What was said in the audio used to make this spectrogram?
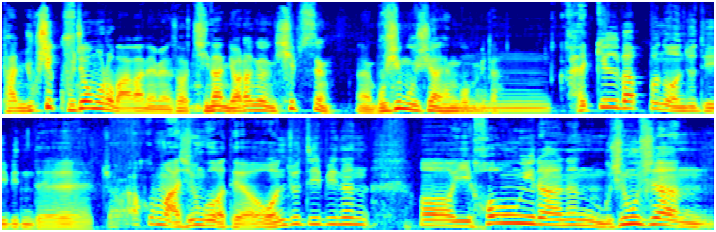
단 69점으로 막아내면서 지난 11경기 10승 네, 무시무시한 행보입니다. 음, 갈길 바쁜 원주 DB인데 조금 아쉬운 것 같아요. 원주 DB는 어, 이 허웅이라는 무시무시한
